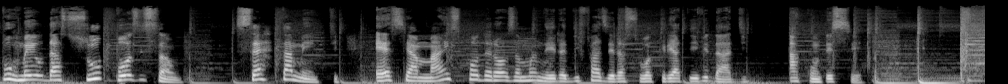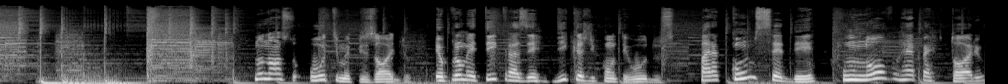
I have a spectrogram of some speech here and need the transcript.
por meio da suposição. Certamente, essa é a mais poderosa maneira de fazer a sua criatividade acontecer. No nosso último episódio, eu prometi trazer dicas de conteúdos para conceder um novo repertório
